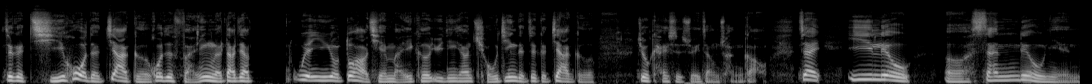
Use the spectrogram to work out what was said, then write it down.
这个期货的价格或者反映了大家愿意用多少钱买一颗郁金香球茎的这个价格，就开始水涨船高。在一六呃三六年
